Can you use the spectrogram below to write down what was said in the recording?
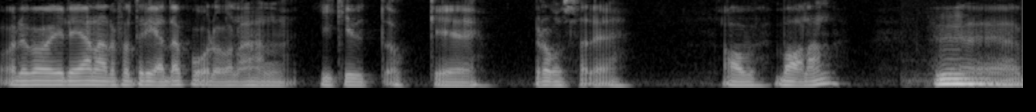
och det var ju det han hade fått reda på då när han gick ut och bromsade av banan. Eh,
